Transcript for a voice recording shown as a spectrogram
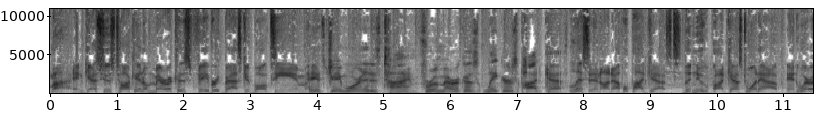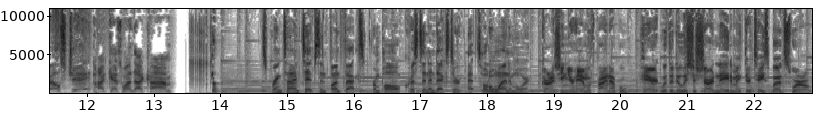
my. And guess who's talking America's favorite basketball team? Hey, it's Jay Mohr, and it is time for America's Lakers podcast. Listen on Apple Podcasts, the new Podcast One app, and where else, Jay? PodcastOne.com. Sports.com. Springtime tips and fun facts from Paul, Kristen, and Dexter at Total Wine & More. Garnishing your ham with pineapple? Pair it with a delicious Chardonnay to make their taste buds swirl.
